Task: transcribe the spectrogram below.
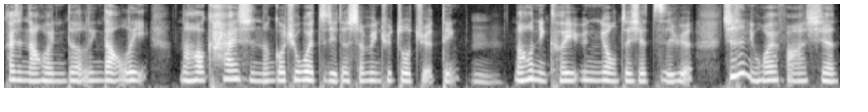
开始拿回你的领导力，然后开始能够去为自己的生命去做决定。嗯，然后你可以运用这些资源。其实你会发现，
